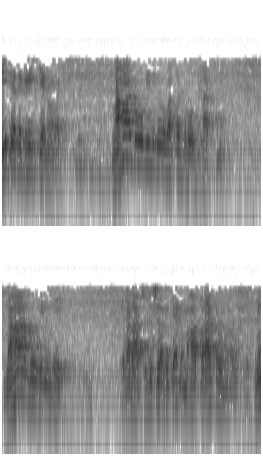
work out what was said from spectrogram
පීටර් ද ග්‍රේට් කියනවා වගේ. මහා ගෝවින්දෝ වත භෝග්‍රාත්ම. මහා ගෝවින්දේ ඒ වඩා සුදුසු අපි කියන්නේ මහා පරාක්‍රම භාවය.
